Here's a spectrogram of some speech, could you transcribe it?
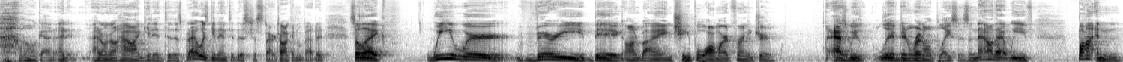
oh god i i don't know how i get into this but i always get into this just start talking about it. So like we were very big on buying cheap walmart furniture as we lived in rental places. And now that we've bought in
